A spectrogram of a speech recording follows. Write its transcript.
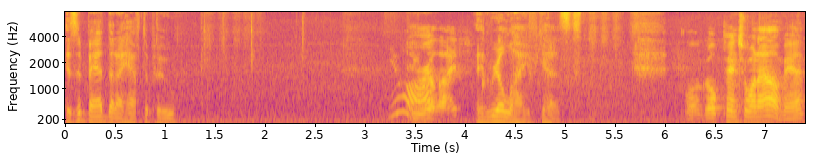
Is it bad that I have to poo? You In real life? In real life, yes. Well, go pinch one out, man.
